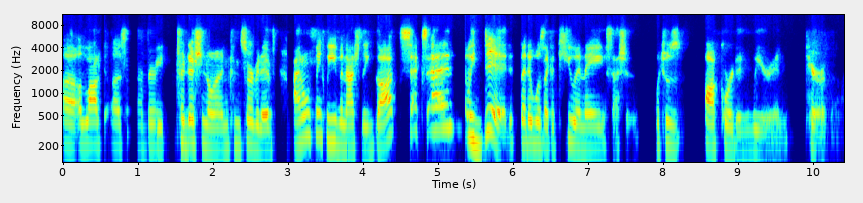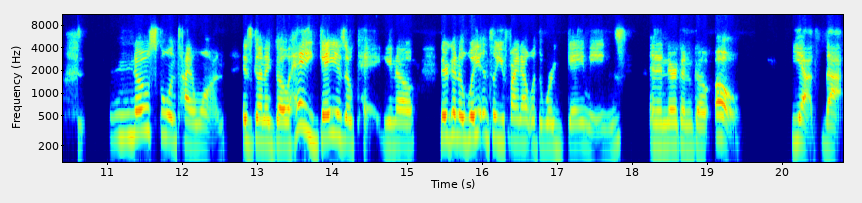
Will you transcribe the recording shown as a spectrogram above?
uh, a lot of us are very traditional and conservative, I don't think we even actually got sex ed. We did, but it was like a Q&A session, which was awkward and weird and terrible. No school in Taiwan is going to go, hey, gay is okay. You know, they're going to wait until you find out what the word gay means. And then they're going to go, oh, yeah, that.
